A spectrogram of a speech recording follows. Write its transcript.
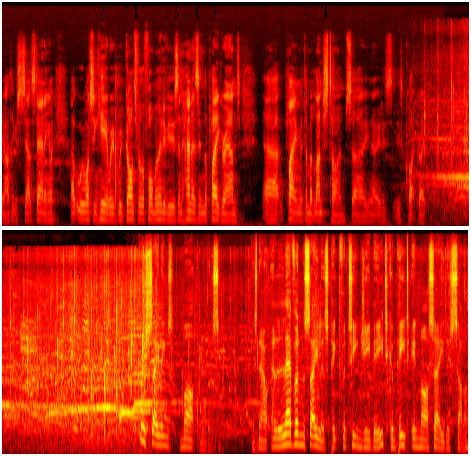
know, I think it's just outstanding. I mean, uh, we're watching here. We've, we've gone through the formal interviews, and Hannah's in the playground uh, playing with them at lunchtime. So you know, it is is quite great. British Sailing's Mark Robinson. There's now 11 sailors picked for Team GB to compete in Marseille this summer.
